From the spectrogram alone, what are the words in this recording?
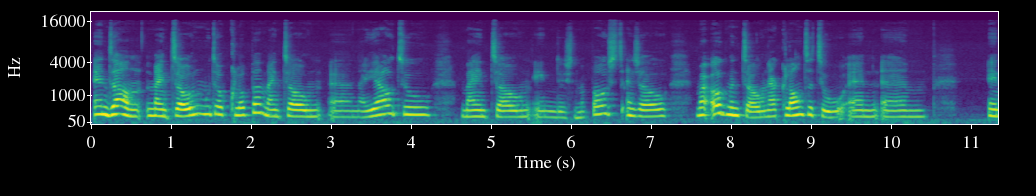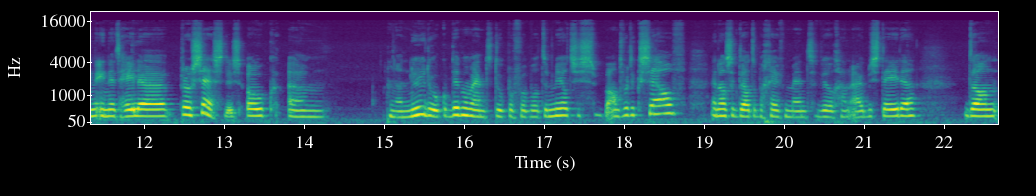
En dan, mijn toon moet ook kloppen. Mijn toon uh, naar jou toe. Mijn toon in dus mijn post en zo. Maar ook mijn toon naar klanten toe. En um, in, in het hele proces. Dus ook, um, nou, nu doe ik op dit moment, doe ik bijvoorbeeld de mailtjes, beantwoord ik zelf. En als ik dat op een gegeven moment wil gaan uitbesteden, dan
